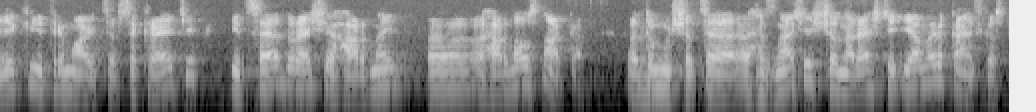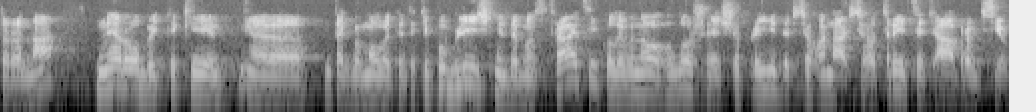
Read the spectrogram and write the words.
які тримаються в секреті, і це до речі гарна, гарна ознака. Тому що це значить, що нарешті і американська сторона не робить такі, е, так би мовити, такі публічні демонстрації, коли вона оголошує, що приїде всього навсього 30 абрамсів,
